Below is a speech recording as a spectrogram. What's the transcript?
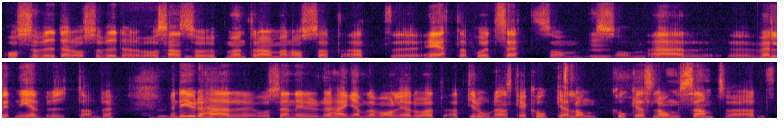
och så vidare och så vidare. Och sen så uppmuntrar man oss att, att eh, äta på ett sätt som, Mm. som är eh, väldigt nedbrytande. Mm. Men det är ju det här, och sen är det ju det här gamla vanliga då att, att grodan ska koka lång, kokas långsamt. Va? Att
